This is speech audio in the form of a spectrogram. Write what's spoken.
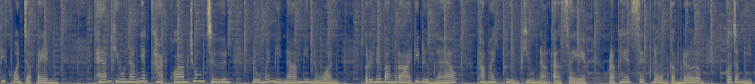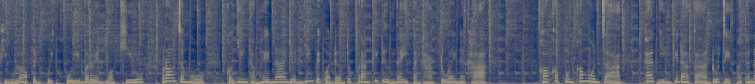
ที่ควรจะเป็น แถมผิวหนังยังขาดความชุ่มชื้น ดูไม่มีน้ำมีนวล หรือในบางรายที่ดื่มแล้วทำให้ผื่นผิวหนังอักเสบ ประเภท Seb Derm กำเริบก็จะมีผิวลอกเป็นขุยๆบริเวณหัวคิ้ว ร่องจมูก ก็ยิ่งทำให้หน้าเยินยิ่งไปกว่าเดิมทุกครั้งที่ดื่มได้อีกต่างหากด้วยนะคะ ขอขอบคุณข้อมูลจากแพทย์หญิงธิดากานต์ รุจิพัฒน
